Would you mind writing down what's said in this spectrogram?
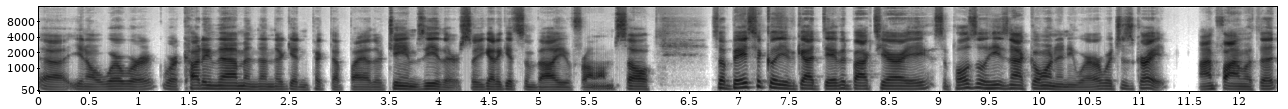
uh, you know, where we're we're cutting them and then they're getting picked up by other teams either. So you got to get some value from them. So, so basically, you've got David Bakhtiari. Supposedly, he's not going anywhere, which is great. I'm fine with it.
